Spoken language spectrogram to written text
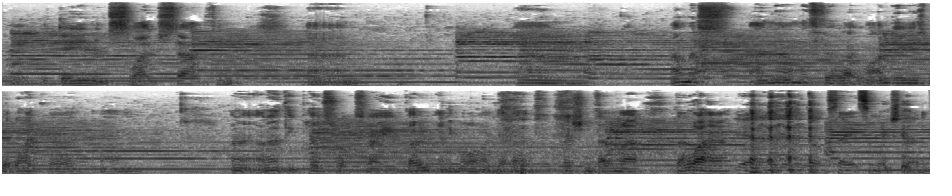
the, doom and slow stuff, and um, um, I almost I almost feel like what I'm doing is a bit like uh, um, I, don't, I don't think post rock's very vogue anymore. I get that impression from uh, The Wire. Yeah, you don't say it so much then.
